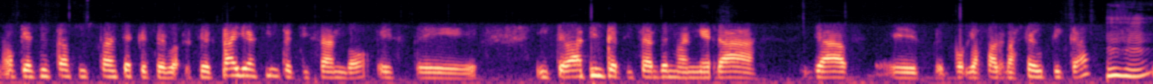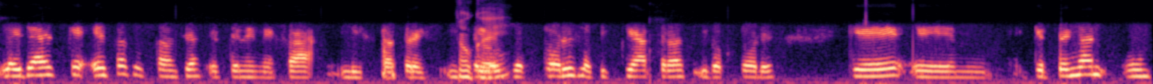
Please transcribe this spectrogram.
¿no? que es esta sustancia que se, se está ya sintetizando, este y te va a sintetizar de manera ya este, por la farmacéutica. La idea es que estas sustancias estén en esa lista 3 y que los doctores, los psiquiatras y doctores que em, que tengan un,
